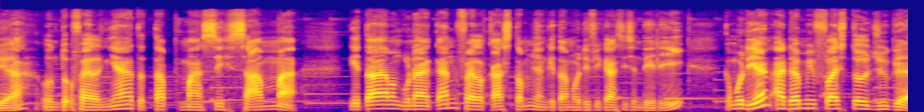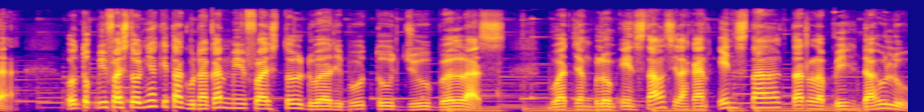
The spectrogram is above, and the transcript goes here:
ya. Untuk filenya tetap masih sama. Kita menggunakan file custom yang kita modifikasi sendiri. Kemudian ada Mi Flash Tool juga. Untuk Mi Flash Toolnya kita gunakan Mi Flash Tool 2017 Buat yang belum install silahkan install terlebih dahulu.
